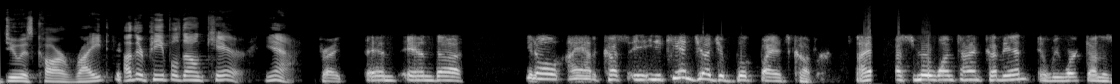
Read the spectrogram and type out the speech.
do his car right. Other people don't care. Yeah. Right. And, and, uh, you know, I had a customer, and you can't judge a book by its cover. I had a customer one time come in, and we worked on his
